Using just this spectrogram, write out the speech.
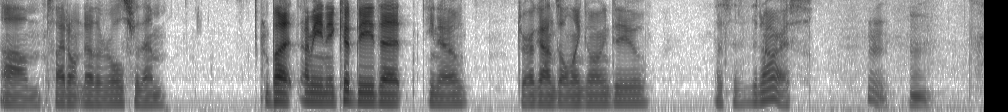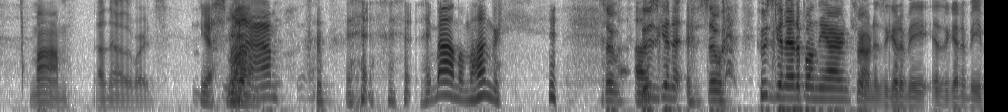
um, so I don't know the rules for them. But I mean, it could be that you know, Drogon's only going to listen to Daenerys. hmm Mom, in other words. Yes, mom. hey, mom, I'm hungry. So Um, who's gonna so who's gonna end up on the Iron Throne? Is it gonna be is it gonna be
